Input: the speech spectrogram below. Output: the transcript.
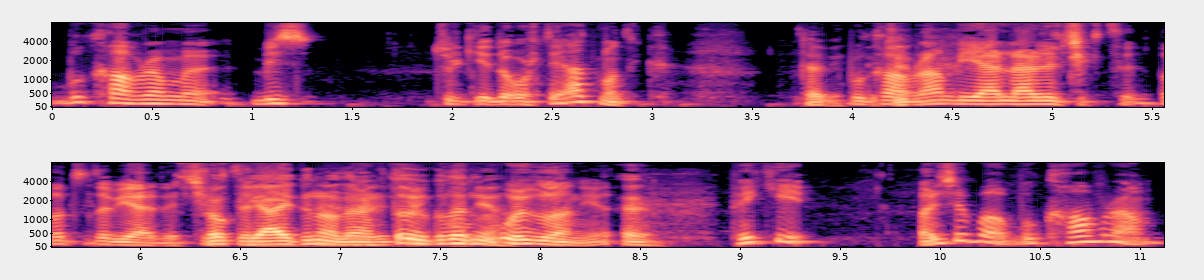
bu kavramı biz Türkiye'de ortaya atmadık. Tabii. Bu kavram bir yerlerde çıktı. Batı'da bir yerde çıktı. Çok yaygın olarak da uygulanıyor. Uygulanıyor. Evet. Peki acaba bu kavram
